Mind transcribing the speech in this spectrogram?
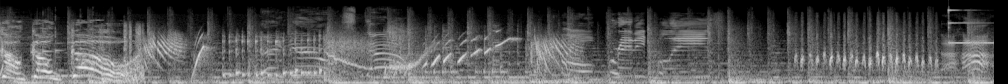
Go, go, go! Stop! Oh, pretty, please! Aha!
